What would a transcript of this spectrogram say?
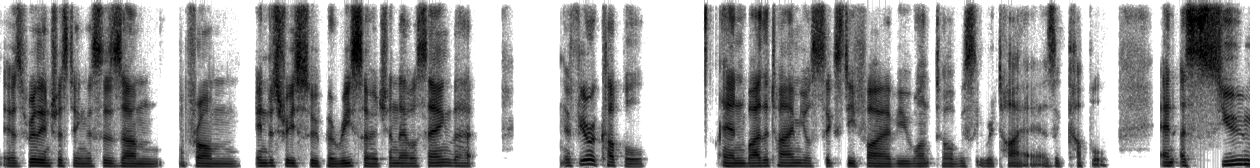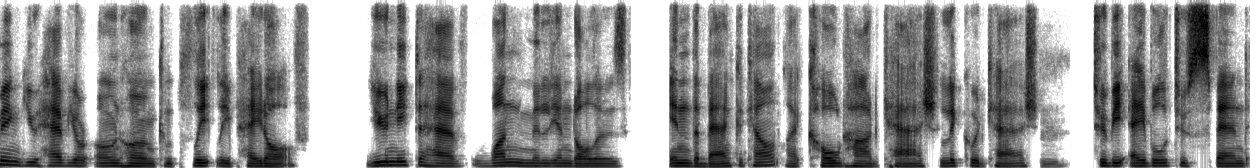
it was really interesting. This is um, from Industry Super Research, and they were saying that if you're a couple and by the time you're 65, you want to obviously retire as a couple. And assuming you have your own home completely paid off, you need to have $1 million in the bank account, like cold hard cash, liquid cash, mm. To be able to spend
